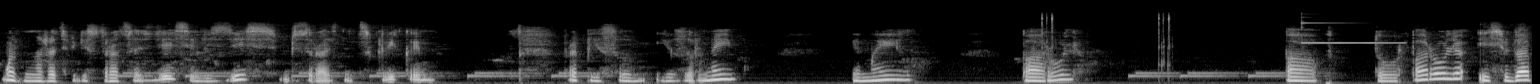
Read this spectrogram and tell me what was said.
Можно нажать регистрация здесь или здесь, без разницы. Кликаем, прописываем username email, пароль, повтор пароля. И сюда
